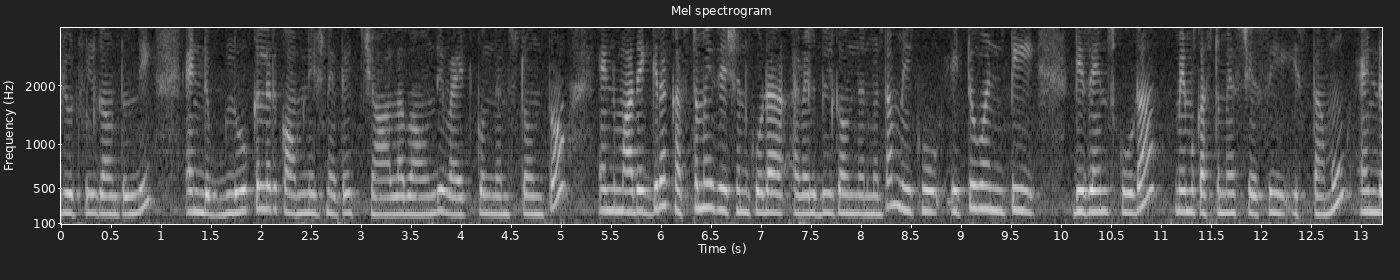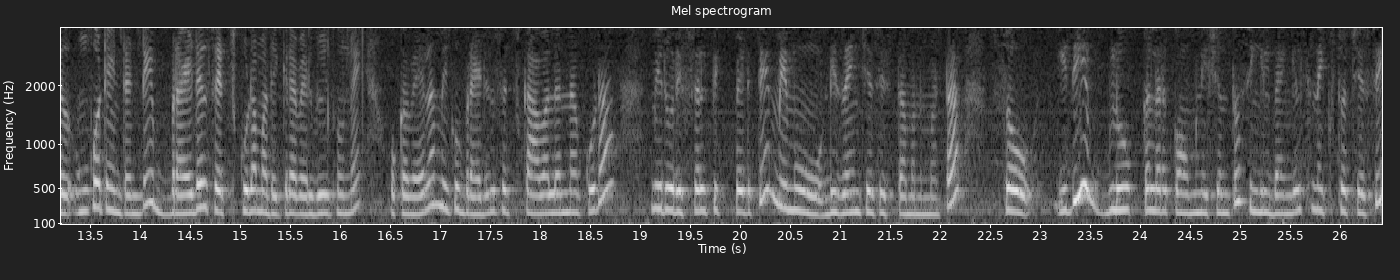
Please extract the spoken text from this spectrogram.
బ్యూటిఫుల్గా ఉంటుంది. అండ్ బ్లూ కలర్ కాంబినేషన్ అయితే చాలా బాగుంది వైట్ కుందన్ స్టోన్తో అండ్ మా దగ్గర కస్టమైజేషన్ కూడా అవైలబుల్గా ఉందనమాట మీకు ఎటువంటి డిజైన్స్ కూడా మేము కస్టమైజ్ చేసి ఇస్తాము. అండ్ ఇంకోటి ఏంటంటే బ్రైడల్ సెట్స్ కూడా మా దగ్గర అవైలబుల్గా ఉన్నాయి. ఒకవేళ మీకు బ్రైడల్ సెట్స్ కావాలన్నా కూడా మీరు రిఫరల్ పిక్ పెడితే మేము డిజైన్ చేసి ఇస్తామన్నమాట. సో ఇది బ్లూ కలర్ కాంబినేషన్తో సింగిల్ బ్యాంగిల్స్ నెక్స్ట్ వచ్చేసి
